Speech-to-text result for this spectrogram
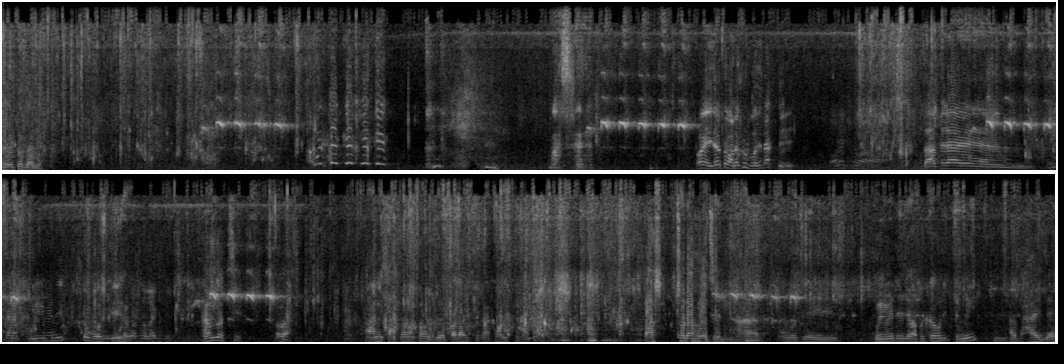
এই তো গেল। ও এটা তো অনেকক্ষণ বসে থাকতে। তা প্রায় উম, এইখানে কুড়ি মিনিট তো বসতেই হবে। আমি করছি বাবা আমি কাকা মাকা যে কটা হচ্ছে কাকা হচ্ছে পাঁচ ছটা হয়েছে। আর আমি বলছি এই কুড়ি মিনিটে যে অপেক্ষা করি তুমি আর ভাই যাই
